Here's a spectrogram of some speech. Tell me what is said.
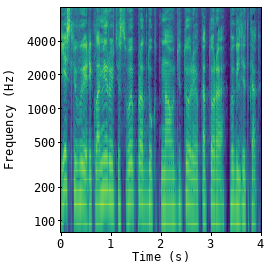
Если вы рекламируете свой продукт на аудиторию, которая выглядит как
